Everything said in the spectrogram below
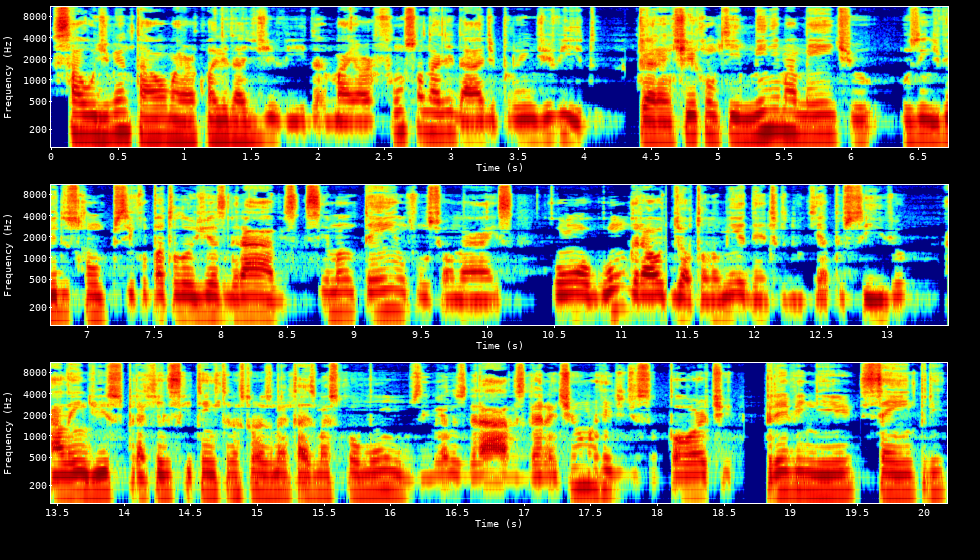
saúde mental, maior qualidade de vida, maior funcionalidade para o indivíduo. Garantir com que minimamente os indivíduos com psicopatologias graves se mantenham funcionais, com algum grau de autonomia dentro do que é possível. Além disso, para aqueles que têm transtornos mentais mais comuns e menos graves, garantir uma rede de suporte, prevenir sempre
